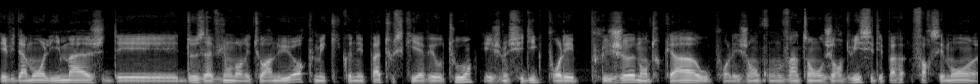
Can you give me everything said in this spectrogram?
évidemment l'image des deux avions dans les tours à New York, mais qui connaît pas tout ce qu'il y avait autour. Et je me suis dit que pour les plus jeunes, en tout cas, ou pour les gens qui ont 20 ans aujourd'hui, c'était pas forcément euh,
